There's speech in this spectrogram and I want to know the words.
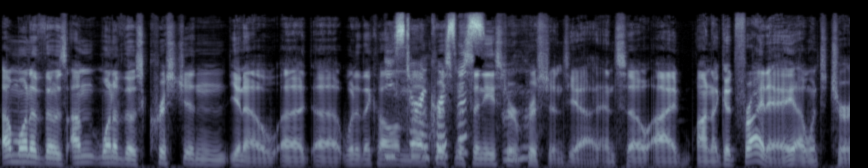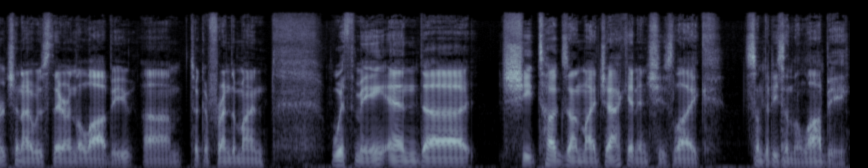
I'm one of those. I'm one of those Christian, you know, uh, uh, what do they call Easter them? and Christmas Christmas? and Easter Christians, yeah. And so I, on a Good Friday, I went to church and I was there in the lobby. Um, took a friend of mine with me, and uh, she tugs on my jacket and she's like, "Somebody's in the lobby."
